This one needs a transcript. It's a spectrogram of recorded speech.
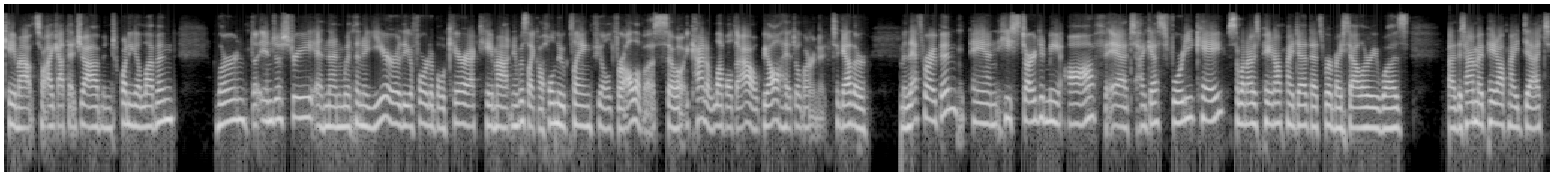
came out. So I got that job in 2011, learned the industry. And then within a year, the Affordable Care Act came out, and it was like a whole new playing field for all of us. So it kind of leveled out. We all had to learn it together. And that's where I've been. And he started me off at, I guess, 40K. So when I was paying off my debt, that's where my salary was. By the time I paid off my debt,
